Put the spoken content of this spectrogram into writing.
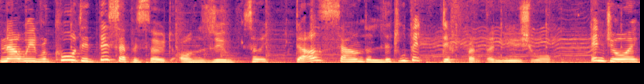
Now, we recorded this episode on Zoom, so it does sound a little bit different than usual. Enjoy!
